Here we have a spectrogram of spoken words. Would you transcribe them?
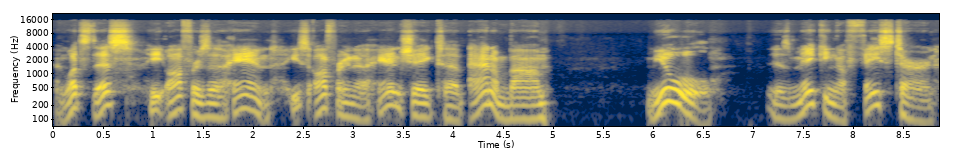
And what's this? He offers a hand. He's offering a handshake to Atom Bomb. Mule is making a face turn.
